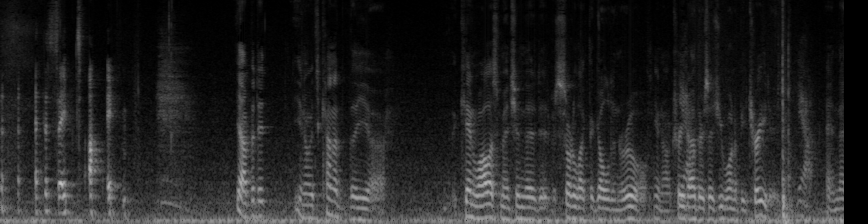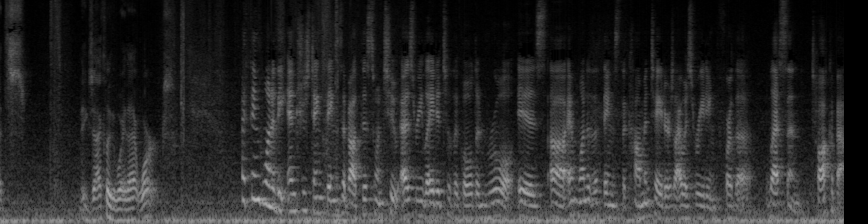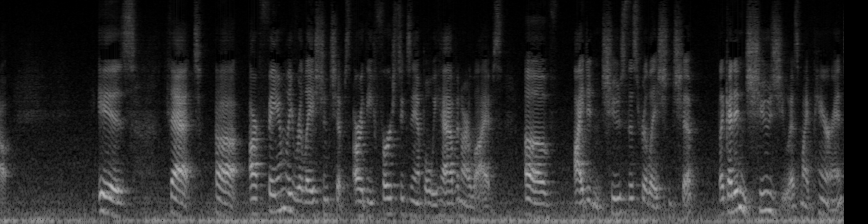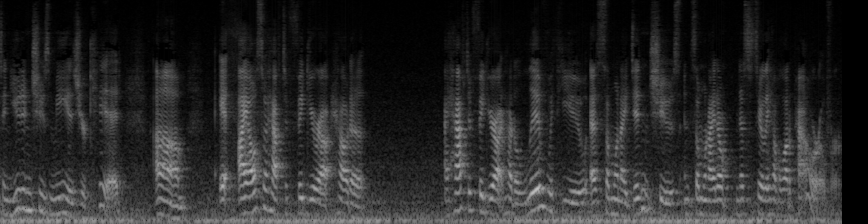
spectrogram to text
at the same time. Yeah, but it you know, it's kind of the, uh, Ken Wallace mentioned that it was sort of like the golden rule, you know, treat Yeah. others as you want to be treated. Yeah. And that's exactly the way that works. I think one of the interesting things about this one too, as related to the golden rule, is, uh, and one of the things the commentators I was reading for the lesson talk about, is that uh, our family relationships are the first example we have in our lives of I didn't choose this relationship. Like I didn't choose you as my parent, and you didn't choose me as your kid. Um, it, I also have to figure out how to I have to figure out how to live with you as someone I didn't choose and someone I don't necessarily have a lot of power over.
